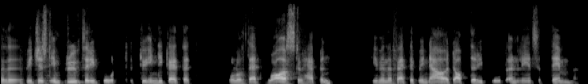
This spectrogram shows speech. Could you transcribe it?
that we just improve the report to indicate that all of that was to happen, given the fact that we now adopt the report only in September.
